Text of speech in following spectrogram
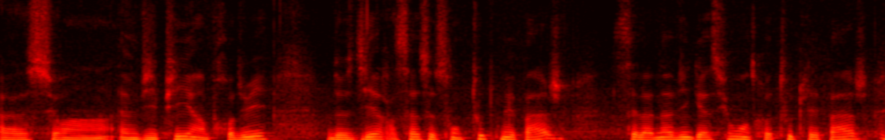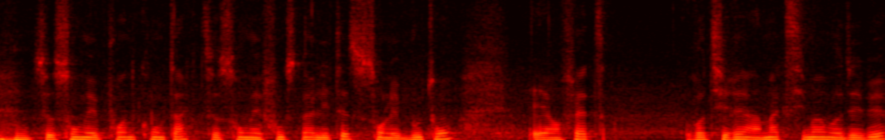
euh, sur un MVP, un produit, de se dire ça, ce sont toutes mes pages, c'est la navigation entre toutes les pages, ce sont mes points de contact, ce sont mes fonctionnalités, ce sont les boutons, et en fait retirer un maximum au début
